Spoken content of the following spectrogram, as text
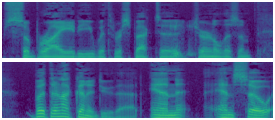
sobriety with respect to journalism, but they're not going to do that. And and so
